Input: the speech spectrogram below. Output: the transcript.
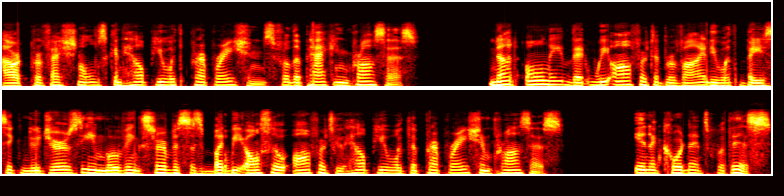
Our professionals can help you with preparations for the packing process. Not only that we offer to provide you with basic New Jersey moving services but we also offer to help you with the preparation process. In accordance with this,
